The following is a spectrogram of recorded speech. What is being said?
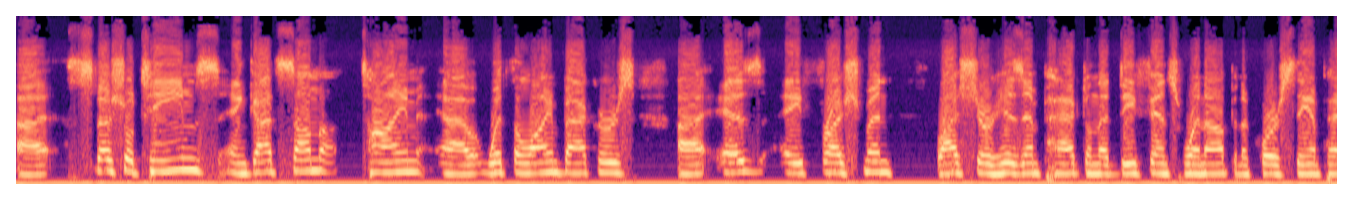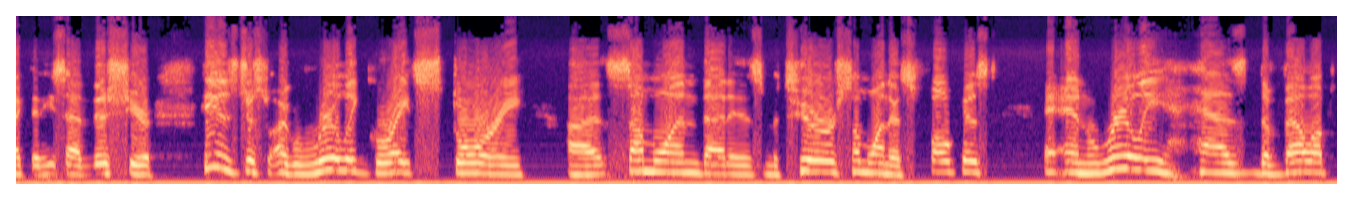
uh, special teams, and got some time uh, with the linebackers uh, as a freshman Last year, his impact on that defense went up, and of course, the impact that he's had this year. He is just a really great story. Uh, someone that is mature, someone that's focused, and really has developed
